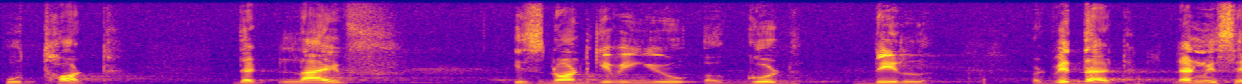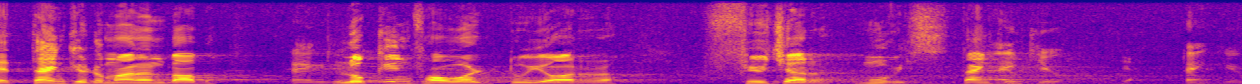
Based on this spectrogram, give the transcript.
who thought that life is not giving you a good deal. But with that, let me say thank you to Manan Bab. Thank you. Looking forward to your future movies. Thank, thank you. you. Yeah. Thank you.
